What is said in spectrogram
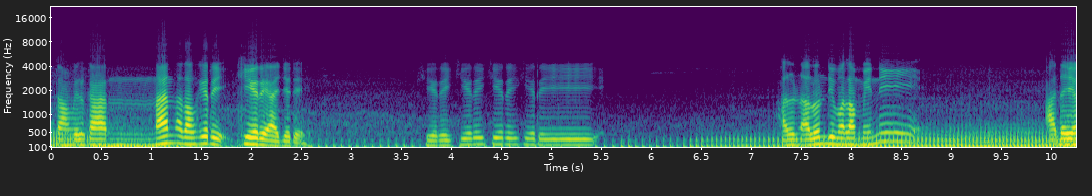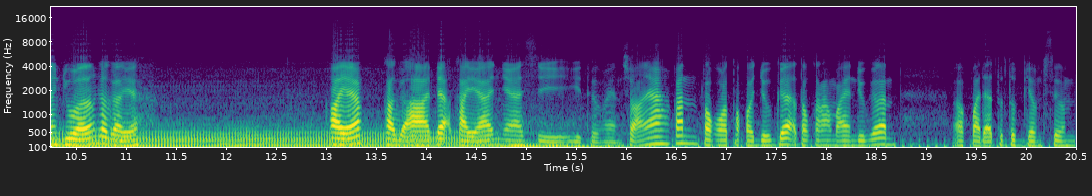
Kita ambil kanan atau kiri? Kiri aja deh. Kiri, kiri, kiri, kiri alun-alun di malam ini ada yang jualan kagak ya kayak kagak ada kayaknya sih gitu men soalnya kan toko-toko juga atau keramaian juga kan uh, pada tutup jam 19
